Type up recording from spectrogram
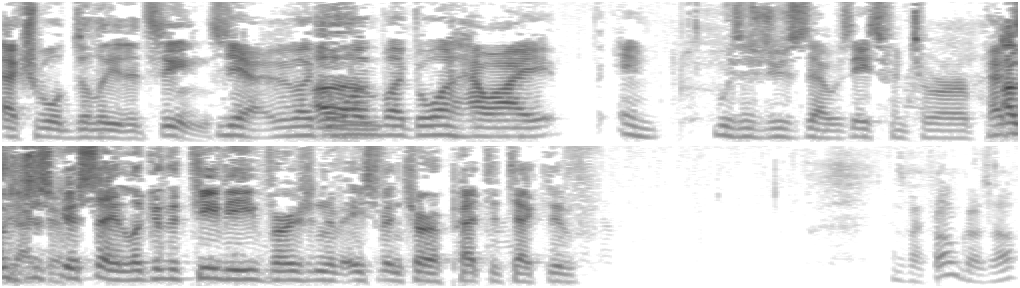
actual deleted scenes. Yeah, like the Um, one, like the one how I in, was introduced that was Ace Ventura. Pet Detective. I was just going to say, look at the TV version of Ace Ventura Pet Detective As my phone goes off.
